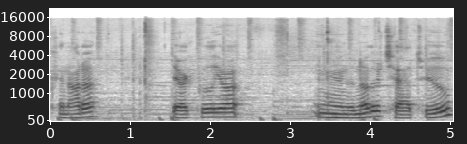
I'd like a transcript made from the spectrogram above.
Cannata, Derrick Pouliot, and another tattoo.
